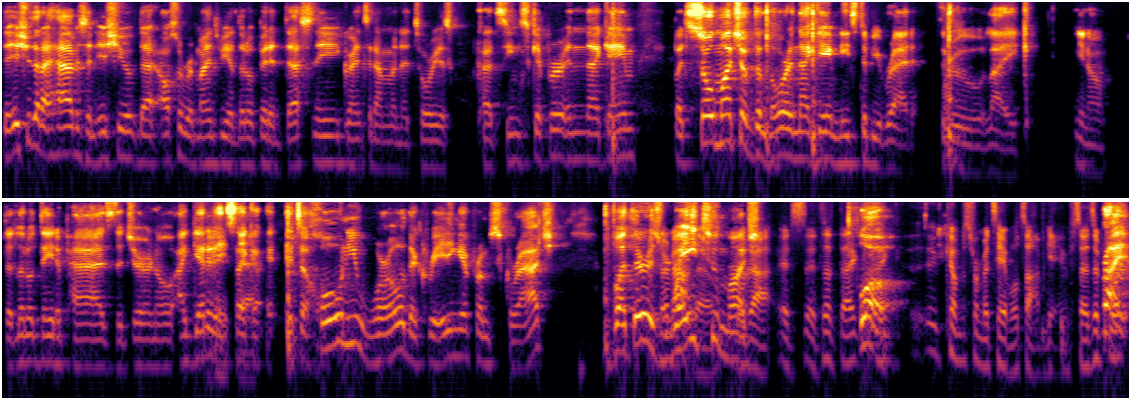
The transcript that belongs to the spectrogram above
the issue that I have is an issue that also reminds me a little bit of Destiny. Granted, I'm a notorious cutscene skipper in that game, but so much of the lore in that game needs to be read through like you know the little data pads, the journal. I get it. It's like a, it's a whole new world. They're creating it from scratch, but there is They're way though. too much. It's it's a, that, Whoa. like, it comes from a tabletop game, so it's a Right,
